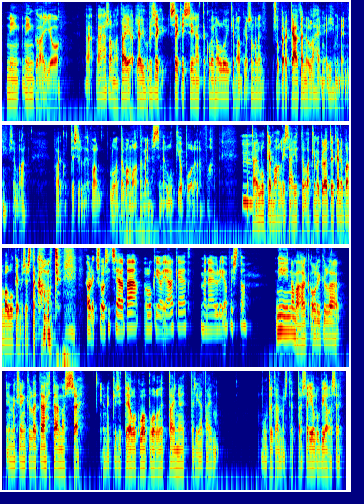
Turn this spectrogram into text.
Niin, niin kai joo. Väh, vähän sama. Tai, ja, ja juuri se, sekin siinä, että kun en ollut ikinä oikein semmoinen superkäytännönläheinen ihminen, niin se vaan vaikutti silleen vaan luontevammalta mennä sinne lukiopuolelle vaan. Mm. Jotain lukemaan lisää juttuja, vaikka mä kyllä tykännyt varmaan lukemisestakaan, mutta... Oliko sulla sitten selvää lukion jälkeen, että menee yliopistoon? niin, no mä olin kyllä enimmäkseen kyllä tähtäämässä jonnekin sitten elokuvapuolelle tai näyttelijä tai muuta tämmöistä, että se ei ollut vielä se,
